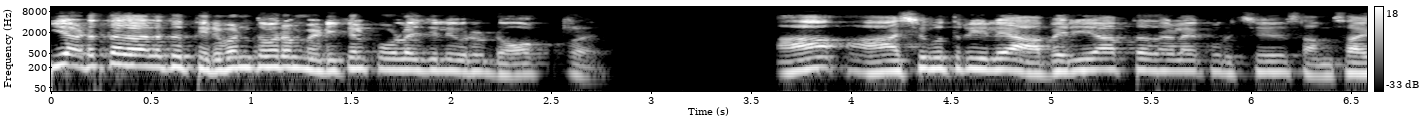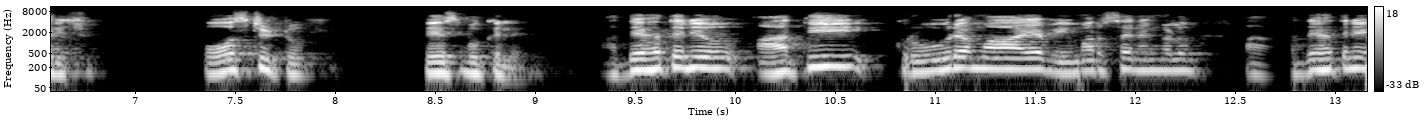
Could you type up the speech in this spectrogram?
ഈ അടുത്ത കാലത്ത് തിരുവനന്തപുരം മെഡിക്കൽ കോളേജിലെ ഒരു ഡോക്ടർ ആ ആശുപത്രിയിലെ അപര്യാപ്തതകളെ കുറിച്ച് സംസാരിച്ചു പോസ്റ്റ് ഇട്ടു ഫേസ്ബുക്കിൽ അദ്ദേഹത്തിന് അതിക്രൂരമായ വിമർശനങ്ങളും അദ്ദേഹത്തിന്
